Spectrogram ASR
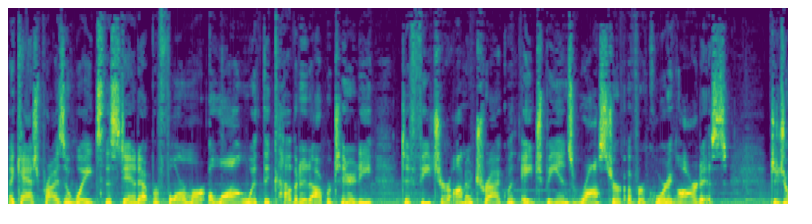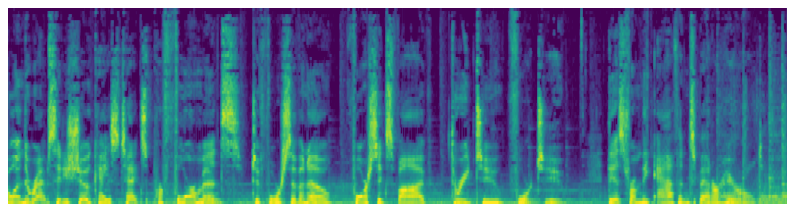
A cash prize awaits the standout performer, along with the coveted opportunity to feature on a track with HBN's roster of recording artists. To join the Rap City Showcase, text Performance to 470 465 3242. This from the Athens Banner Herald.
